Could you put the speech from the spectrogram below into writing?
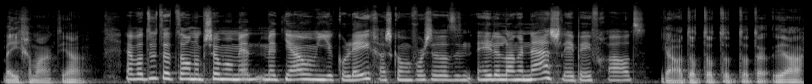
meegemaakt, ja. En wat doet dat dan op zo'n moment met jou en je collega's? Ik kan me voorstellen dat het een hele lange nasleep heeft gehad. Ja, dat, dat, dat, dat, ja,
